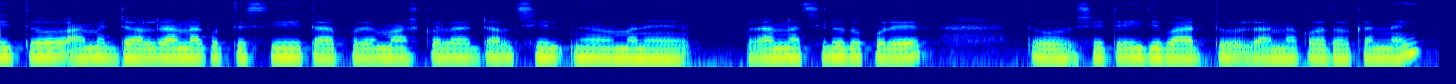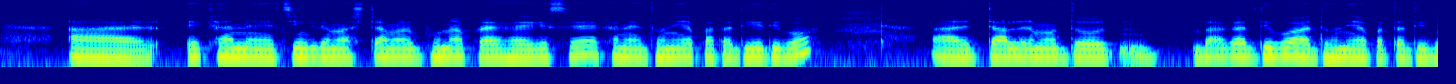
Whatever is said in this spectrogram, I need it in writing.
এই তো আমের ডাল রান্না করতেছি, তারপরে মাসকলার ডাল ছিল মানে রান্না ছিল দুপুরের, তো সেটাই দিব, আর তো রান্না করা দরকার নাই। আর এখানে চিংড়ি মাছটা আমার ভুনা প্রায় হয়ে গেছে, এখানে ধনিয়া পাতা দিয়ে দিব। আর ডালের মধ্যে বাগার দিব আর ধনিয়া পাতা দিব।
